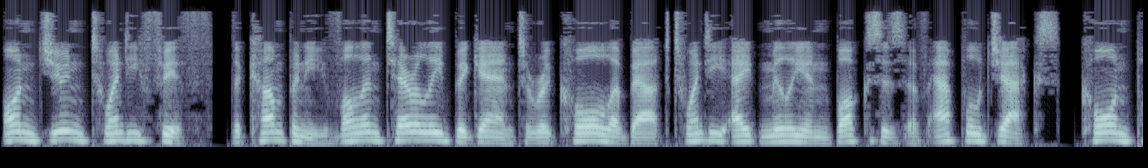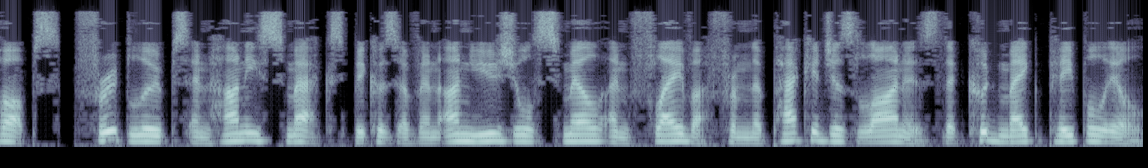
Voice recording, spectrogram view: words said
On June 25, the company voluntarily began to recall about 28 million boxes of Apple Jacks, Corn Pops, Froot Loops and Honey Smacks because of an unusual smell and flavor from the package's liners that could make people ill.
